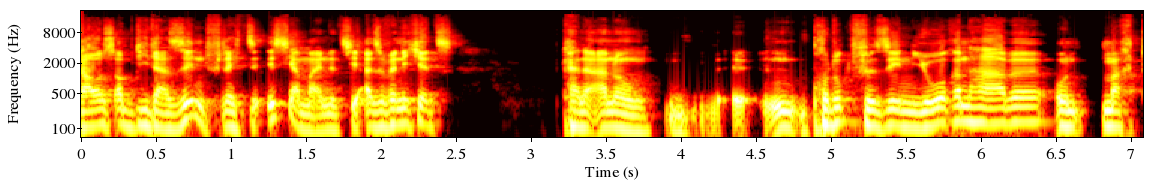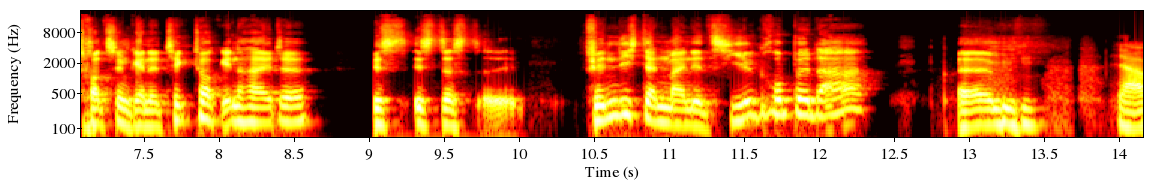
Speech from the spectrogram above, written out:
raus, ob die da sind? Vielleicht ist ja meine Ziel. Also wenn ich jetzt keine Ahnung, ein Produkt für Senioren habe und mache trotzdem gerne TikTok-Inhalte, ist, ist das, äh, finde ich denn meine Zielgruppe da? Ähm, ja,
